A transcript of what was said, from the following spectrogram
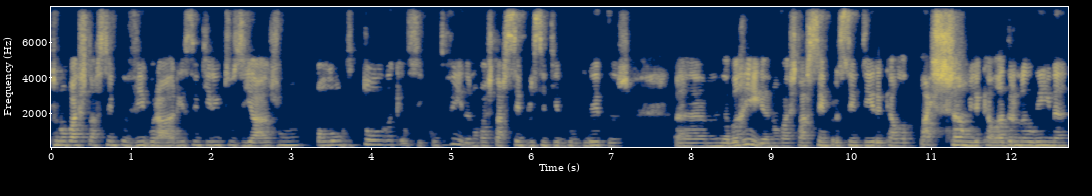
tu não vais estar sempre a vibrar e a sentir entusiasmo ao longo de todo aquele ciclo de vida, não vais estar sempre a sentir borboletas um, na barriga, não vais estar sempre a sentir aquela paixão e aquela adrenalina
